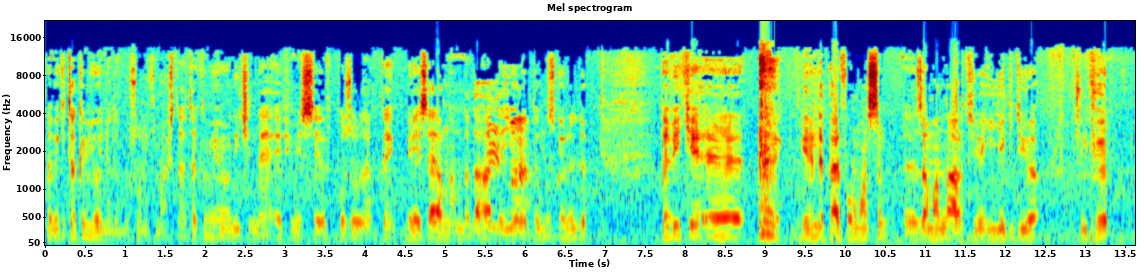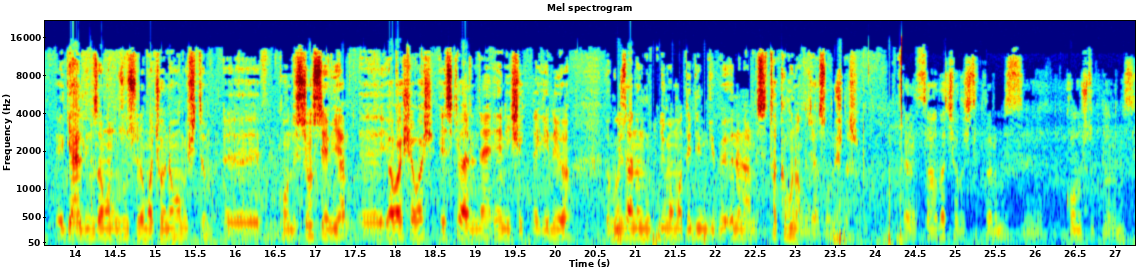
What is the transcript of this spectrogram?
Tabii ki takım iyi oynadı bu son iki maçta. Takım iyi oynadığı için de hepimiz e, futbolcu olarak da bireysel anlamda daha da iyi oynadığımız görüldü. Tabii ki e, benim de performansım e, zamanla artıyor, iyiye gidiyor. Çünkü e, geldiğim zaman uzun süre maç oynamamıştım. E, kondisyon seviyem e, yavaş yavaş eski haline en iyi şekline geliyor. Bu yüzden de mutluyum ama dediğim gibi en önemlisi takımın alacağı sonuçlar. Evet sahada çalıştıklarımız, konuştuklarımız,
